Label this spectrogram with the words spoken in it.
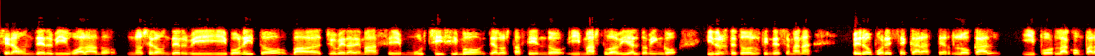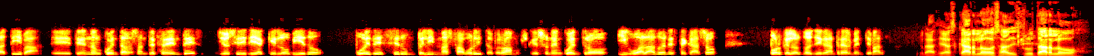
será un derby igualado, no será un derby bonito, va a llover además eh, muchísimo, ya lo está haciendo y más todavía el domingo y durante todo el fin de semana, pero por ese carácter local y por la comparativa, eh, teniendo en cuenta los antecedentes, yo sí diría que el Oviedo puede ser un pelín más favorito, pero vamos, que es un encuentro igualado en este caso, porque los dos llegan realmente mal. Gracias, Carlos, a disfrutarlo.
